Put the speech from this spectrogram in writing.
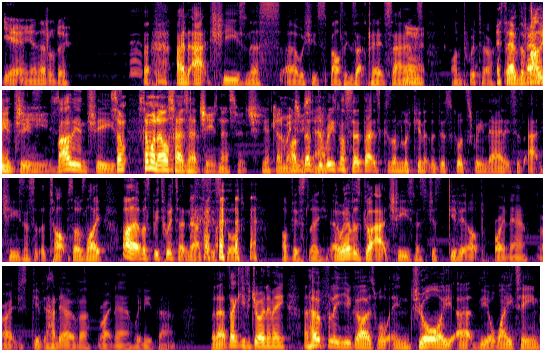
Yeah, yeah, that'll do. and at Cheeseness, uh, which is spelled exactly how it sounds on Twitter. It's No, the Valiant Valiant Cheese. Cheese. Valiant Cheese. Some someone else has that cheeseness, which Yeah. kind of makes Um, me that- sad. the reason I said that is because I'm looking at the Discord screen now and it says at Cheeseness at the top. So I was like, oh, that must be Twitter. No, it's Discord, obviously. Uh, Whoever's got at Cheeseness, just give it up right now. All right, just give hand it over right now. We need that. But uh, thank you for joining me, and hopefully you guys will enjoy uh, the away team,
